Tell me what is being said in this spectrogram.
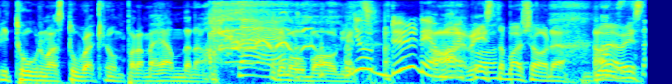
vi tog de här stora klumparna med händerna. Nej. Det var obehagligt. Gjorde du det, Ja, Marco? visst, jag bara körde. Ja, ja, visst.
